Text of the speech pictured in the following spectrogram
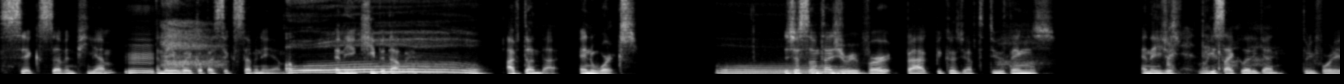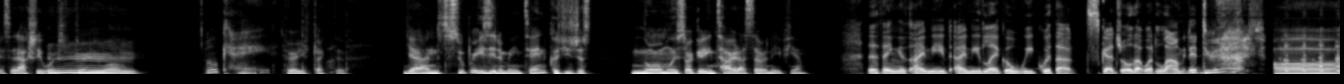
six, seven p.m. Mm. and then you wake up at six, seven a.m. Oh. then you keep it that way. way. I've done that and it works. Oh. It's just sometimes you revert back because you have to do things, and then you just didn't think about recycle it again three, four days. It actually works very well. Mm. Okay. Very effective. Yeah, and it's super easy to maintain because you just normally start getting tired at seven, eight p.m. The thing is, I need I need like a week without schedule that would allow me to do that. Uh,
